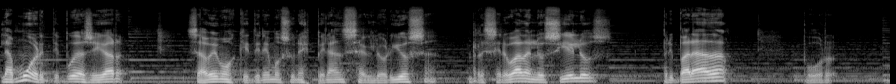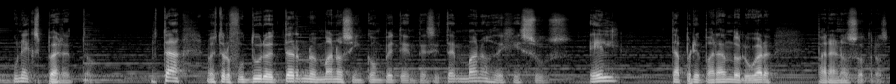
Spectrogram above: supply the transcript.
la muerte pueda llegar, sabemos que tenemos una esperanza gloriosa, reservada en los cielos, preparada por un experto. No está nuestro futuro eterno en manos incompetentes, está en manos de Jesús. Él está preparando lugar para nosotros.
